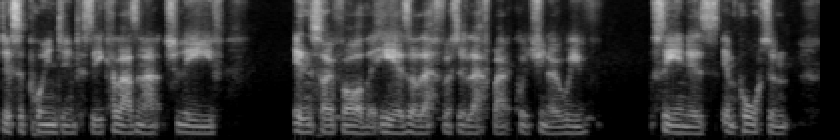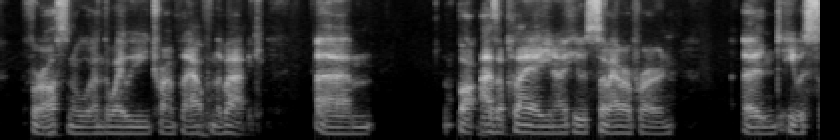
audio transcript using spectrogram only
disappointing to see Kolasinac leave insofar that he is a left-footed left back, which you know we've seen is important for Arsenal and the way we try and play out from the back. Um, but as a player, you know, he was so error prone and he was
